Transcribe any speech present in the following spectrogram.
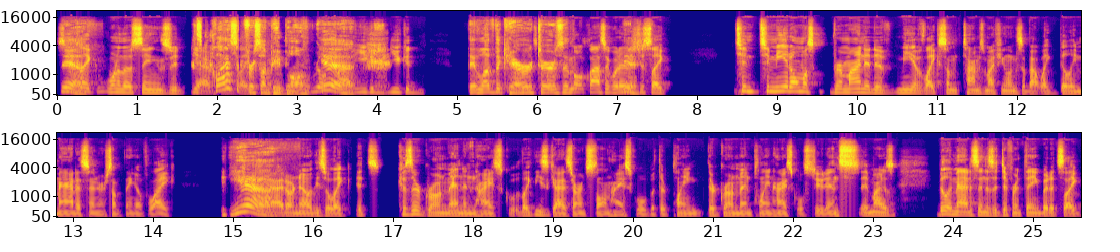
Seems Yeah. like one of those things. That, It's yeah, classic like for some people. yeah, cla- you could you could they love the characters cult, and cult classic, whatever. It's just like to to me, it almost reminded of me of like sometimes my feelings about like Billy Madison or something of like yeah, I don't know. These are like it's because they're grown men in high school. Like these guys aren't still in high school, but they're playing. They're grown men playing high school students. It might as Billy Madison is a different thing, but it's like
